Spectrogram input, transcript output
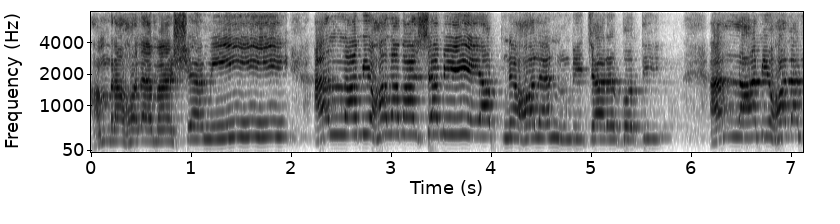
আমরা হলাম আসামি। আল্লাহ আমি হলাম আসামি। আপনি হলেন বিচারপতি। আল্লাহ, আমি হলাম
